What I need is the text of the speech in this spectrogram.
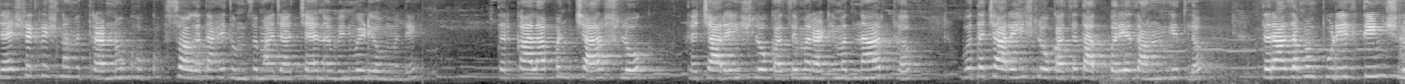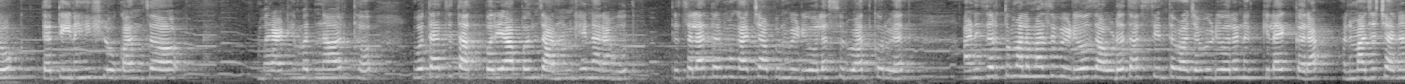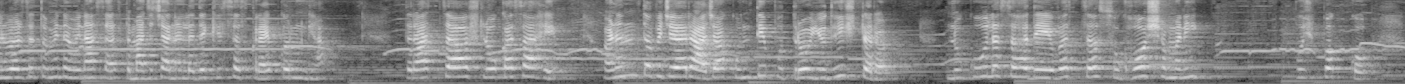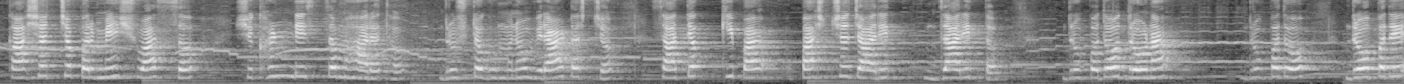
जय श्रीकृष्ण मित्रांनो खूप खूप स्वागत आहे तुमचं माझ्या आजच्या नवीन व्हिडिओमध्ये. तर काल आपण चार श्लोक त्या चारही श्लोकाचे मराठीमधनं अर्थ व त्या चारही श्लोकाचं तात्पर्य जाणून घेतलं. तर आज आपण पुढील तीन श्लोक त्या तीनही श्लोकांचं मराठीमधनं अर्थ व त्याचं तात्पर्य आपण जाणून घेणार आहोत. तर चला तर मग आजच्या आपण व्हिडिओला सुरुवात करूयात. आणि जर तुम्हाला माझे व्हिडिओज आवडत असतील तर माझ्या व्हिडिओला नक्की लाईक करा. आणि माझ्या चॅनलवर जर तुम्ही नवीन असाल तर माझ्या चॅनलला देखील सबस्क्राईब करून घ्या. तर आजचा श्लोक असा आहे अनंत विजय राजा कुंतीपुत्रो युधिष्ठर नुकूल सहदेवच सुघोषमणी पुष्पक्को काशच्च परमेश्वास शिखंडीश्च महारथ दृष्टघुमनो विराटश्च सात्यकी पा पाश्च जारित जारित द्रुपदो द्रोणा द्रुपदो द्रौपदे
